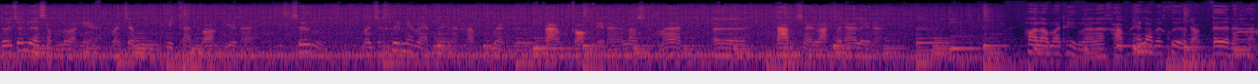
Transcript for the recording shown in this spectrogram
โดยเจ้าเรือสำรวจเนี่ยมันจะมีพิกัดบอกอยู่นะ ซึ่งมันจะขึ้นในแมปเลยนะครับ เหมือนตามเกาะเลยนะ เราสามารถเอ่อตามสัญลักษณ์ไปได้เลยนะ พอเรามาถึงแล้วนะครับ ให้เราไปคุยกับด็อกเตอร์นะครับ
